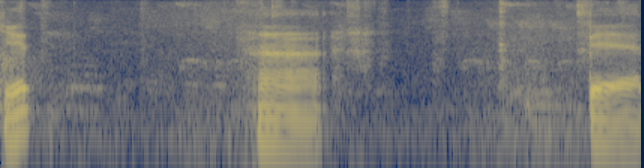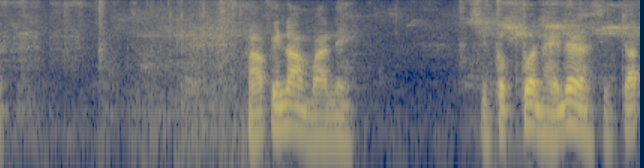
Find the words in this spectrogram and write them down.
เจ็ดห้าแปด เอาพี่น้องบ้านนี้สิทบทวนให้เด้อสิจัด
